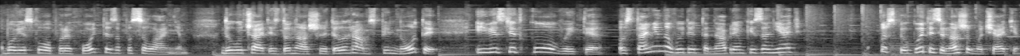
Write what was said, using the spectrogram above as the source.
Обов'язково переходьте за посиланням, долучайтесь до нашої телеграм-спільноти і відслідковуйте останні новини та напрямки занять. Також спілкуйтесь у нашому чаті.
